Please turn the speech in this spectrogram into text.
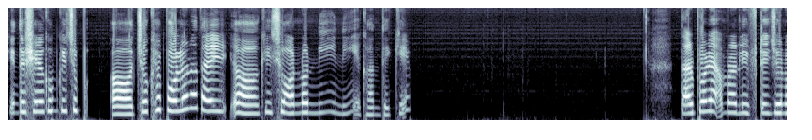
কিন্তু সেরকম কিছু চোখে পড়ল না, তাই কিছু অন্য নিইনি এখান থেকে। তারপরে আমরা লিফটের জন্য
